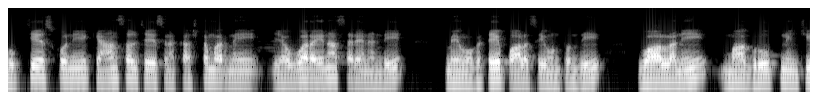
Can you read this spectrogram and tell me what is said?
బుక్ చేసుకొని క్యాన్సిల్ చేసిన కస్టమర్ని ఎవరైనా సరేనండి మేము ఒకటే పాలసీ ఉంటుంది. వాళ్ళని మా గ్రూప్ నుంచి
